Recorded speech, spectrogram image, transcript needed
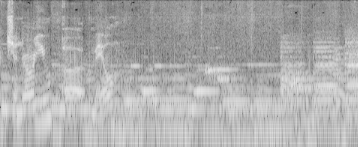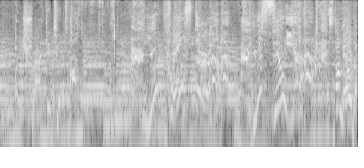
What gender are you? Uh, male? Attracted to. you prankster! you silly! Still male though.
